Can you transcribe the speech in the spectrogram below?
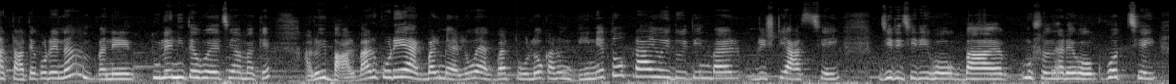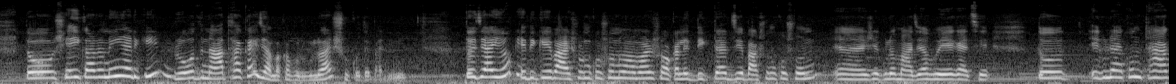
আর তাতে করে না মানে তুলে নিতে হয়েছে আমাকে। আর ওই বারবার করে একবার মেলো, একবার তোলো, কারণ দিনে তো প্রায় ওই দুই তিনবার বৃষ্টি আসছেই। ঝিরিঝিরি হোক বা মুষলধারে হোক, হচ্ছেই। তো সেই কারণেই আর কি রোদ না থাকায় জামা কাপড়গুলো আর শুকোতে পারিনি। তো যাই হোক, এদিকে বাসন কোসনও আমার সকালের দিকটার যে বাসন কোসন সেগুলো মাজা হয়ে গেছে। তো এগুলো এখন থাক,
